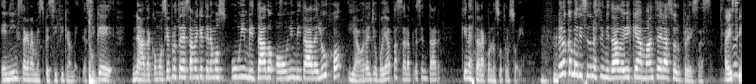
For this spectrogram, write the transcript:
en Instagram específicamente. Así que nada, como siempre ustedes saben que tenemos un invitado o una invitada de lujo y ahora yo voy a pasar a presentar quién estará con nosotros hoy. Pero que me dice nuestro invitado hoy es que es amante de las sorpresas. Ahí sí.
